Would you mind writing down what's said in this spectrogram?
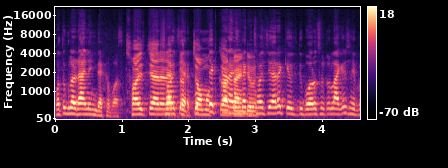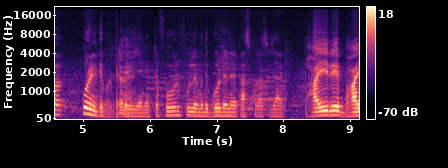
কতগুলো ডাইনিং দেখাবো ছয় চেয়ারের একটা চমৎকার ডাইনিং ডাইনিং ছয় চেয়ারে কেউ যদি বড় ছোট লাগে সেইভাবে করে নিতে পারবে। একটা ডিজাইন একটা ফুল ফুলের মধ্যে গোল্ডেনের কাজ করা আছে যার ভাই রে ভাই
